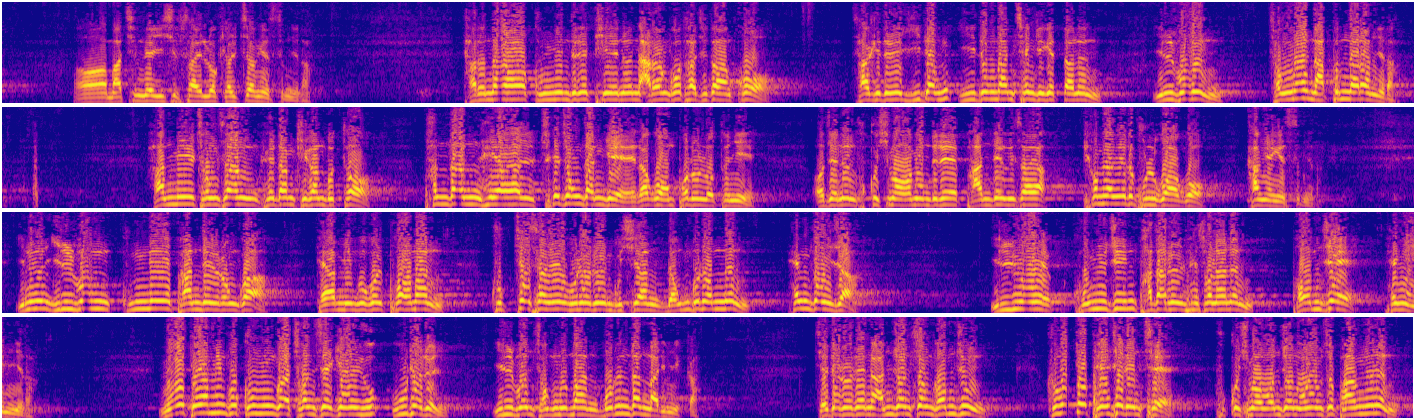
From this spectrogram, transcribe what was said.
어, 마침내 24일로 결정했습니다. 다른 나라 국민들의 피해는 아랑곳하지도 않고 자기들의 이득, 이득만 챙기겠다는 일본은 정말 나쁜 나라입니다. 한미일 정상회담 기간부터 판단해야 할 최종 단계라고 엄포를 놓더니 어제는 후쿠시마 어민들의 반대 의사 표명에도 불구하고 강행했습니다. 이는 일본 국내 반대 여론과 대한민국을 포함한 국제사회 우려를 무시한 명분 없는 행동이자 인류의 공유지인 바다를 훼손하는 범죄 행위입니다. 왜 대한민국 국민과 전 세계의 우려를 일본 정부만 모른단 말입니까? 제대로 된 안전성 검증, 그것도 배제된 채 후쿠시마 원전 오염수 방류는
